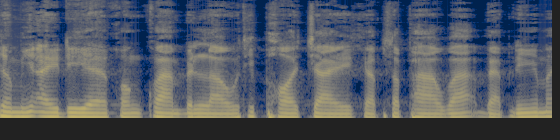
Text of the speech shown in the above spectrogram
ยังมีไอเดียของความเป็นเราที่พอใจกับสภาวะแบบนี้ไหม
